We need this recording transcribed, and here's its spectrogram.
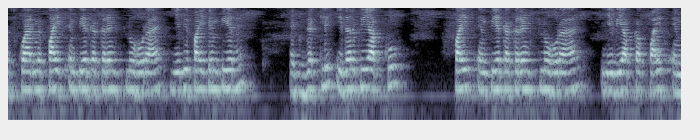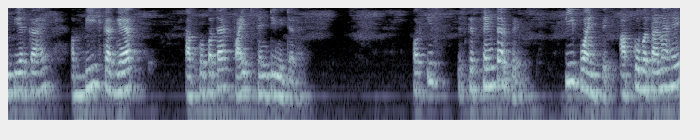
स्क्वायर में फाइव एम्पियर का करंट फ्लो हो रहा है। ये भी फाइव एम्पियर है। एग्जैक्टली इधर भी आपको फाइव एम्पियर का करंट फ्लो हो रहा है। ये भी आपका फाइव एम्पियर का है। अब बीच का गैप आपको पता है फाइव सेंटीमीटर है। और इस, इसके सेंटर पे पी पॉइंट पे आपको बताना है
